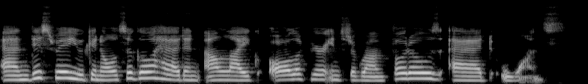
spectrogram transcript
and this way you can also go ahead and unlike all of your Instagram photos at once.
